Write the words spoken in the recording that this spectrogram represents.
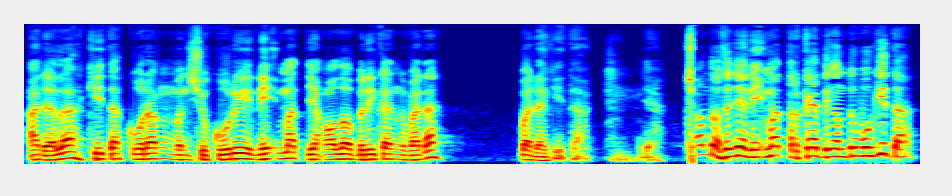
adalah kita kurang mensyukuri nikmat yang Allah berikan kepada pada kita. Ya. Contoh saja nikmat terkait dengan tubuh kita.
